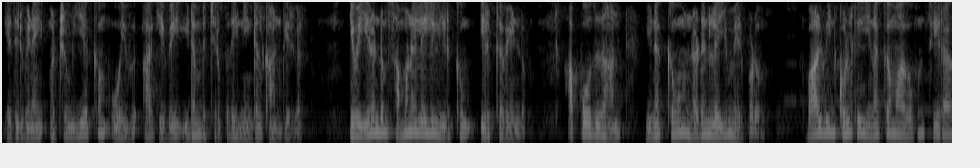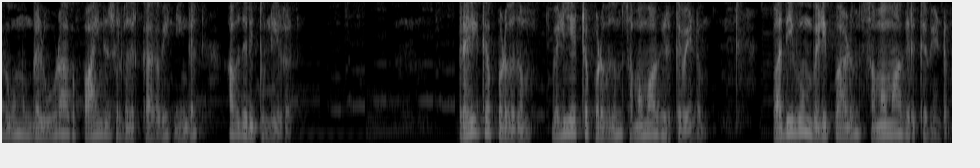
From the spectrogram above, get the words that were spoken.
எதிர்வினை மற்றும் இயக்கம் ஓய்வு ஆகியவை இடம்பெற்றிருப்பதை நீங்கள் காண்பீர்கள். இவை இரண்டும் சமநிலையில் இருக்கும் இருக்க வேண்டும். அப்போதுதான் இணக்கமும் நடுநிலையும் ஏற்படும். வாழ்வின் கொள்கை இணக்கமாகவும் சீராகவும் உங்கள் ஊடாக பாய்ந்து செல்வதற்காகவே நீங்கள் அவதரித்துள்ளீர்கள். கிரகிக்கப்படுவதும் வெளியேற்றப்படுவதும் சமமாக இருக்க வேண்டும். பதிவும் வெளிப்பாடும் சமமாக இருக்க வேண்டும்.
